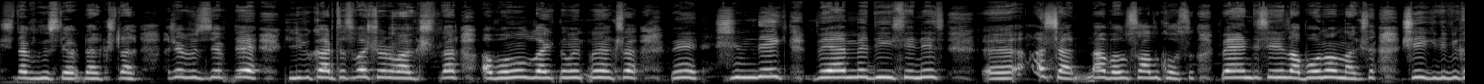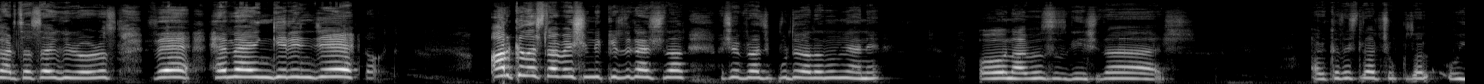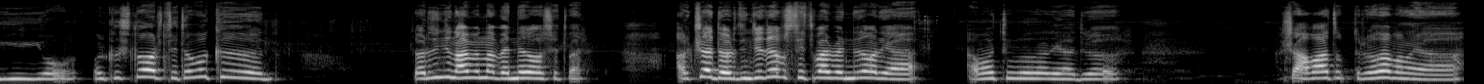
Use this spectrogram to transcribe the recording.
Arkadaşlar bugün Step'te arkadaşlar. Arkadaşlar bugün Step'te Livi kartası başlıyorum arkadaşlar. Abone olup likelamayı unutmayın arkadaşlar. Ve şimdi beğenmediyseniz e, aşağı ne yapalım sağlık olsun. Beğendiyseniz abone olun arkadaşlar. Şimdi Livi kartasına giriyoruz. Ve hemen girince... Arkadaşlar ve şimdi girdik arkadaşlar. Arkadaşlar birazcık burada yalanım yani. O ne yapıyorsunuz gençler? Arkadaşlar çok güzel uyuyor. Arkadaşlar sete bakın. Dördüncü ne yapıyorsun lan? Bende de o set var. Arkadaşlar dördüncü de bu set var. Bende de var ya. Hava turuyorlar ya diyor. Şu hava atıp duruyorlar bana ya.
